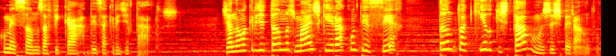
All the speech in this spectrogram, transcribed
começamos a ficar desacreditados. Já não acreditamos mais que irá acontecer tanto aquilo que estávamos esperando.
